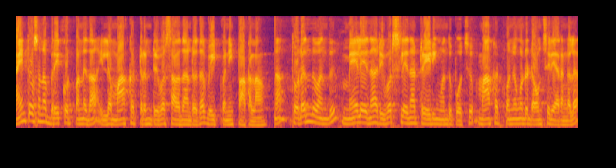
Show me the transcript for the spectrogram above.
நைன் தௌசண்டை பிரேக் அவுட் பண்ணுதா? இல்லை மார்க்கெட் ட்ரெண்ட் ரிவர்ஸ் ஆகுதான்றதை வெயிட் பண்ணி பார்க்கலாம். தொடர்ந்து வந்து மேலே தான் ரிவர்ஸ்லேயே தான் ட்ரேடிங் வந்து போச்சு. மார்க்கெட் கொஞ்சம் கொஞ்சம் டவுன் சைடு இறங்கலை.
